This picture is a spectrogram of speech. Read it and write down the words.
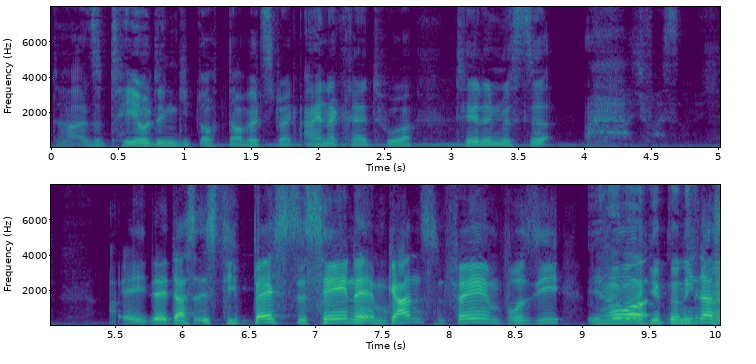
Da, also Theoden gibt auch Double Strike einer Kreatur. Theoden müsste, ah, ich weiß auch nicht, Ey, das ist die beste Szene im ganzen Film, wo sie Ja, vor aber er gibt doch nicht Minas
